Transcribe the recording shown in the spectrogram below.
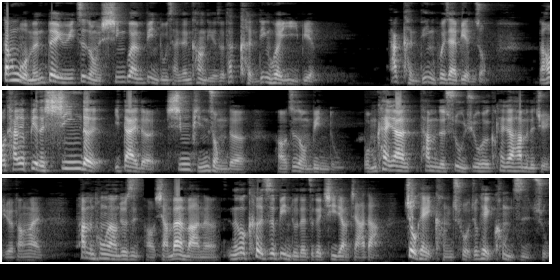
当我们对于这种新冠病毒产生抗体的时候，它肯定会异变，它肯定会在变种，然后它又变得新的一代的新品种的哦这种病毒。我们看一下他们的数据，或者看一下他们的解决方案。他们通常就是好想办法呢，能够克制病毒的这个剂量加大，就可以 control，就可以控制住。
